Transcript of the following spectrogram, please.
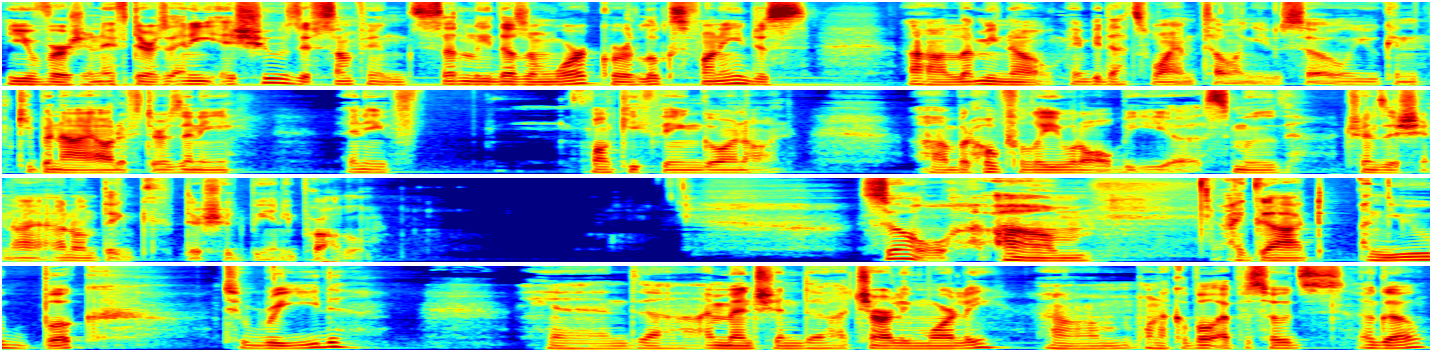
new version. If there's any issues, if something suddenly doesn't work or looks funny, just uh, let me know. Maybe that's why I'm telling you, so you can keep an eye out if there's any any f- funky thing going on. Uh, but hopefully, it will all be a smooth transition. I, I don't think there should be any problem. So, um, I got a new book to read and uh, I mentioned uh, Charlie Morley um, on a couple episodes ago,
